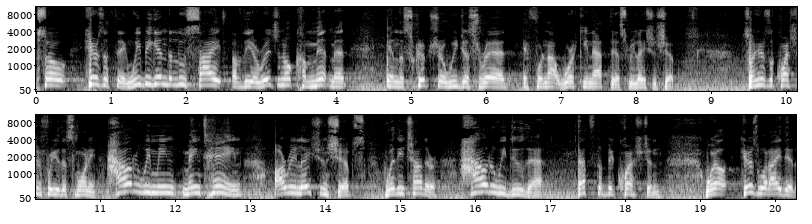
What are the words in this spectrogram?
So here's the thing we begin to lose sight of the original commitment in the scripture we just read if we're not working at this relationship. So here's the question for you this morning How do we mean, maintain our relationships with each other? How do we do that? That's the big question. Well, here's what I did.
